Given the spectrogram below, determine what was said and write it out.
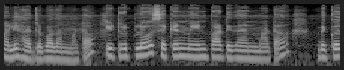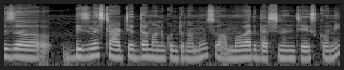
మళ్ళీ హైదరాబాద్ అనమాట ఈ ట్రిప్లో సెకండ్ మెయిన్ పార్ట్ ఇదే అనమాట బికాజ్ బిజినెస్ స్టార్ట్ చేద్దాం అనుకుంటున్నాము. సో అమ్మవారి దర్శనం చేసుకొని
